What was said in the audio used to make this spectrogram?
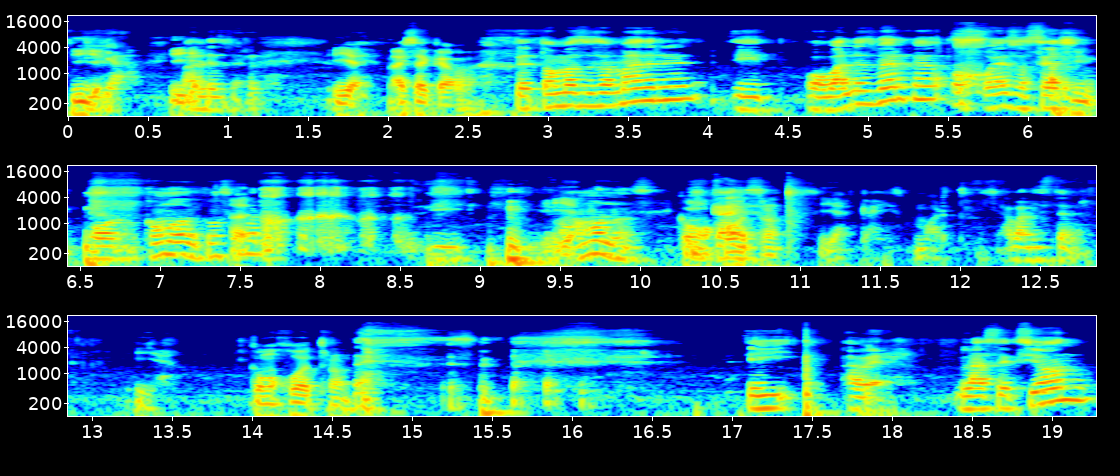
y ya, ya, y ya. vales verga. y ya, ahí se acaba. Te tomas esa madre y o vales verga o puedes hacer. Así. O, ¿cómo, ¿Cómo se llama? Y, Y ya. vámonos. Como y Juego de. Tronos. Y ya caes muerto. Y ya valiste verga. Y ya. Como Juego de Tronos. Y, a ver, la sección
